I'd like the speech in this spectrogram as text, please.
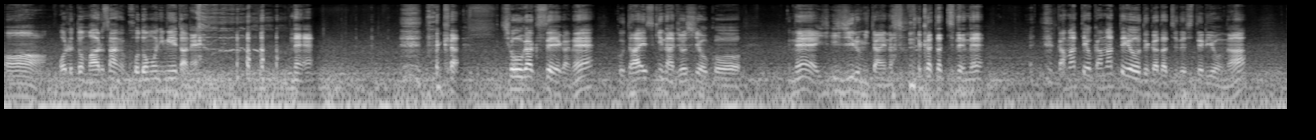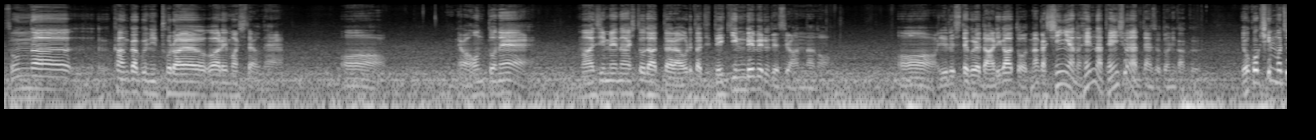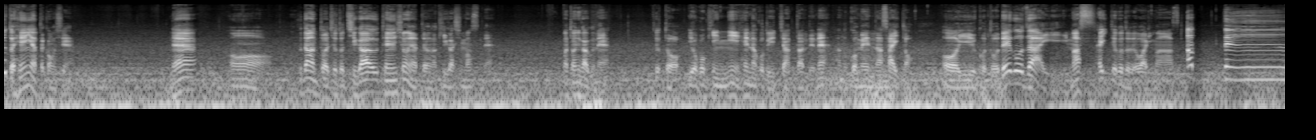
ああ、俺と丸さんが子供に見えたね。ね。なんか、小学生がね、こう大好きな女子をこう、ねい、いじるみたいな、そんな形でね、かまってよ、かまってよって形でしてるような、そんな感覚に捉えわれましたよね。ああ。だからほんとね、真面目な人だったら俺たちできんレベルですよ、あんなの。許してくれてありがとう。なんか深夜の変なテンションやったんですよ、とにかく。横金もちょっと変やったかもしれん。ね。うん。普段とはちょっと違うテンションやったような気がしますね。まあ、とにかくね、ちょっと横金に変なこと言っちゃったんでね、あの、ごめんなさいということでございます。はい、ということで終わります。あってー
